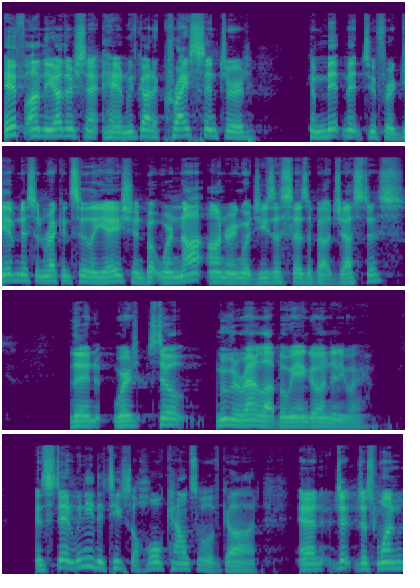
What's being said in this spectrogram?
If, on the other hand, we've got a Christ centered commitment to forgiveness and reconciliation, but we're not honoring what Jesus says about justice, then we're still moving around a lot, but we ain't going anywhere. Instead, we need to teach the whole counsel of God. And just one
